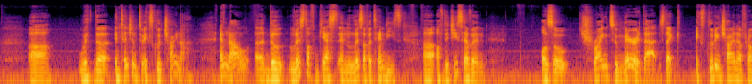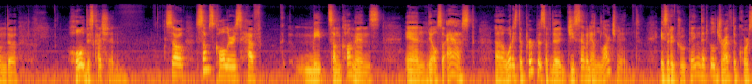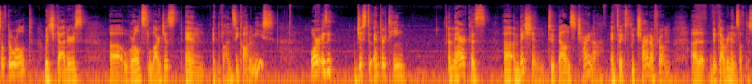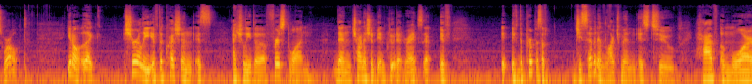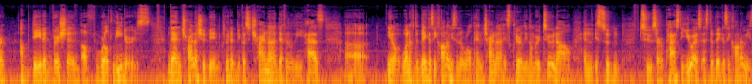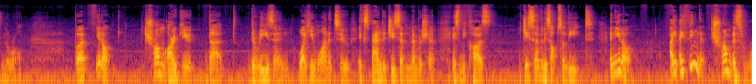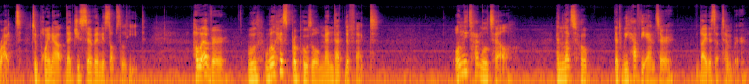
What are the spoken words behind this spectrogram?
uh, with the intention to exclude China. And now uh, the list of guests and list of attendees uh, of the G7 also trying to mirror that. It's like excluding China from the whole discussion. So some scholars have made some comments and they also asked uh, what is the purpose of the G7 enlargement? Is it a grouping that will drive the course of the world, which gathers uh, world's largest and advanced economies? Or is it just to entertain America's uh, ambition to balance China and to exclude China from uh, the governance of this world? You know, like surely if the question is actually the first one, then China should be included, right? So if if the purpose of G7 enlargement is to have a more updated version of world leaders, then China should be included because China definitely has, uh, you know, one of the biggest economies in the world, and China is clearly number two now, and is soon to surpass the U.S. as the biggest economies in the world. But you know, Trump argued that the reason why he wanted to expand the G7 membership is because G7 is obsolete. And you know, I, I think that Trump is right to point out that G7 is obsolete. However, will, will his proposal mend that defect? Only time will tell. And let's hope that we have the answer by the September.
